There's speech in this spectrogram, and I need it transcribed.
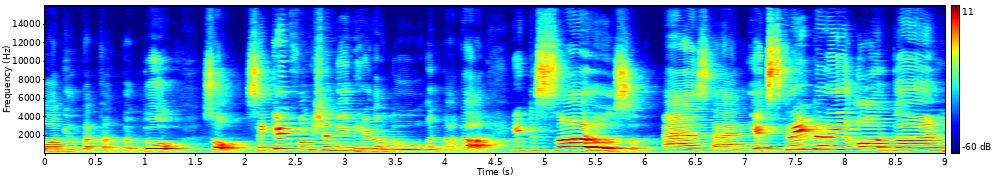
ತುಂಬಾ ಉಪಯುಕ್ತವಾಗಿರ್ತಕ್ಕಂಥದ್ದು ಸೊ ಸೆಕೆಂಡ್ ಫಂಕ್ಷನ್ ಏನ್ ಹೇಳೋದು ಅಂದಾಗ it serves as an excretory organ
